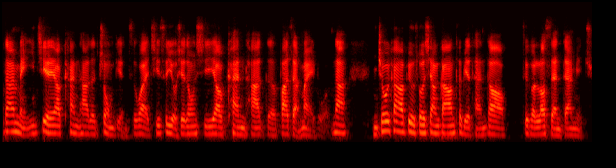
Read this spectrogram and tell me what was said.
当然，每一届要看它的重点之外，其实有些东西要看它的发展脉络。那你就会看到，比如说像刚刚特别谈到这个 loss and damage，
